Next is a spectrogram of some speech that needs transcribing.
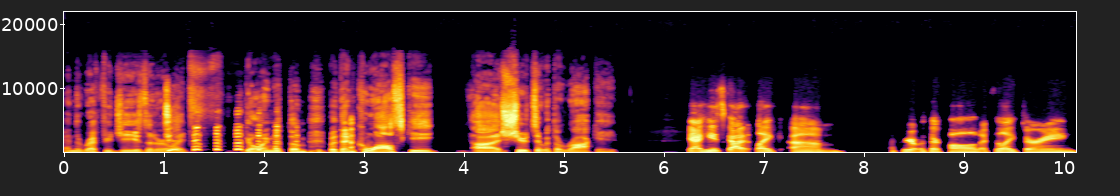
and the refugees that are like going with them. But then Kowalski uh, shoots it with a rocket. Yeah, he's got like um I forget what they're called. I feel like during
